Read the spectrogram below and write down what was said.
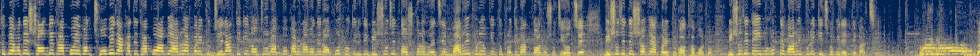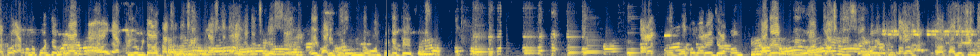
তুমি আমাদের সঙ্গে থাকো এবং ছবি দেখাতে থাকো। আমি আরও একবার একটু জেলার দিকে নজর রাখব কারণ আমাদের অপর প্রতিনিধি বিশ্বজিৎ নস্কর রয়েছে। বারুইপুরেও কিন্তু প্রতিবাদ কর্মসূচি হচ্ছে। বিশ্বজিতের সঙ্গে একবার একটু কথা বলব। বিশ্বজিৎ এই মুহূর্তে বারুইপুরে কি ছবি দেখতে পাচ্ছি? দেখো, এখনও পর্যন্ত প্রায় এক কিলোমিটারের কাছাকাছি রাস্তা ধরে হেঁটে চলে এসছে এই বালিপুর রবীন্দ্রমন থেকে তারা গতবারে যেরকম তাদের উই ওয়ান্ট জাস্টিস সেইভাবে কিন্তু তারা তাদের কিন্তু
